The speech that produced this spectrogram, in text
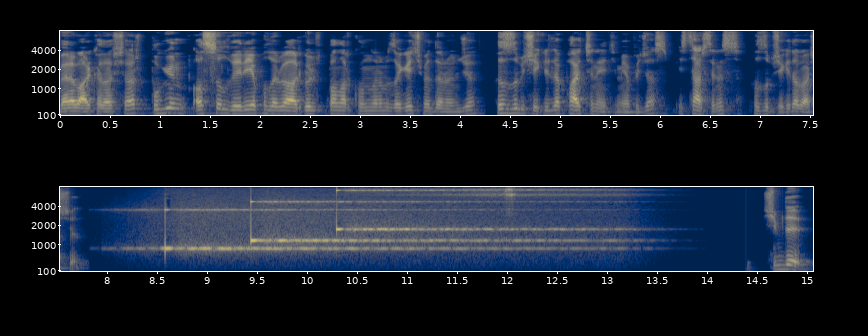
Merhaba arkadaşlar. Bugün asıl veri yapıları ve algoritmalar konularımıza geçmeden önce hızlı bir şekilde Python eğitimi yapacağız. İsterseniz hızlı bir şekilde başlayalım. Şimdi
